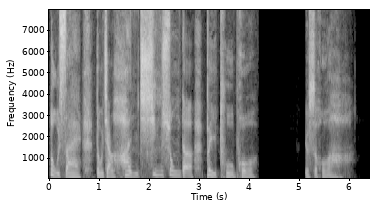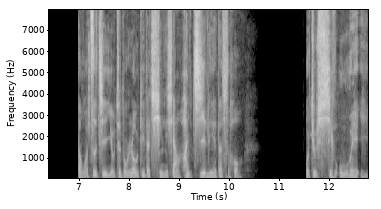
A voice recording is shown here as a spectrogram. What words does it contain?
堵塞都将很轻松的被突破。有时候啊，当我自己有这种肉体的倾向很激烈的时候。我就醒悟为一，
